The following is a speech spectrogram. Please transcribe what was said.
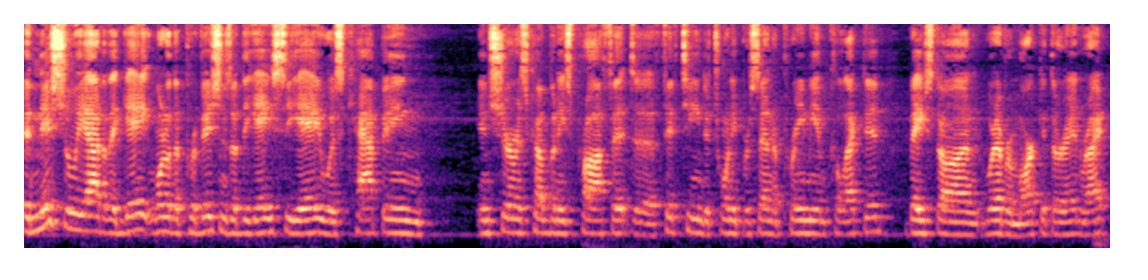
initially out of the gate, one of the provisions of the ACA was capping insurance companies' profit to 15 to 20 percent of premium collected based on whatever market they're in, right?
